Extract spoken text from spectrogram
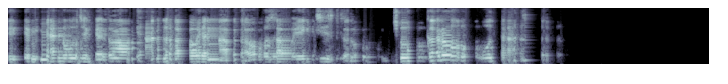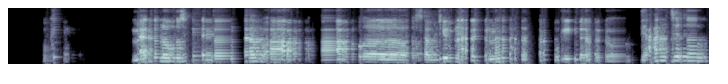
लेकिन मैं लोगों से कहता हूँ, आप ध्यान लगाओ या ना लगाओ, बस आप एक चीज़ करो। जो करो, वो ध्यान करो। मैं तो लोगों से कहता हूँ आप आप सब्ज़ी बना रहे हो ना कर रहे हो, ध्यान से करो।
